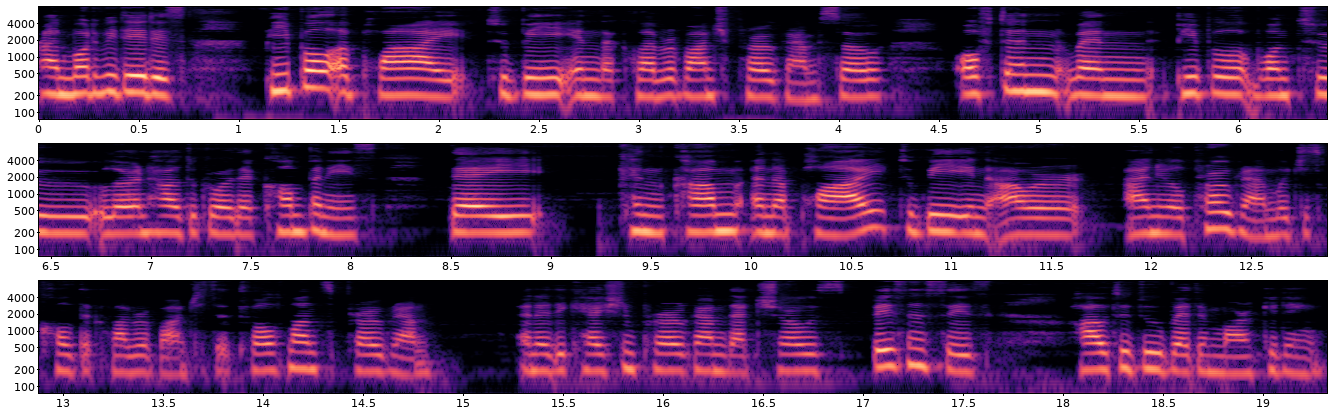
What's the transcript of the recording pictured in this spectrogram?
And what we did is people apply to be in the Clever Bunch program. So often when people want to learn how to grow their companies, they can come and apply to be in our annual program, which is called the Clever Bunch. It's a 12 months program, an education program that shows businesses how to do better marketing.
